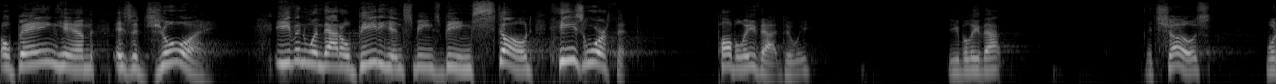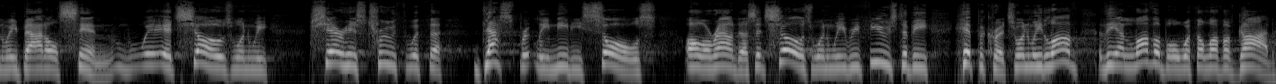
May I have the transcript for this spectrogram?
Obeying him is a joy. Even when that obedience means being stoned, he's worth it. Paul believed that, do we? Do you believe that? It shows when we battle sin. It shows when we share His truth with the desperately needy souls all around us. It shows when we refuse to be hypocrites, when we love the unlovable with the love of God,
